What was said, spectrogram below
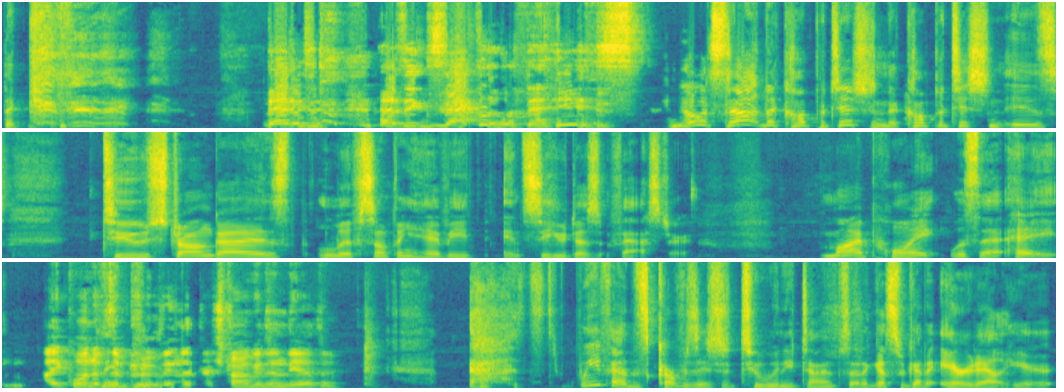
the that is that's exactly what that is no, it's not the competition. The competition is two strong guys lift something heavy and see who does it faster. My point was that hey, like one of them proving that they're stronger than the other we've had this conversation too many times, so I guess we got to air it out here.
